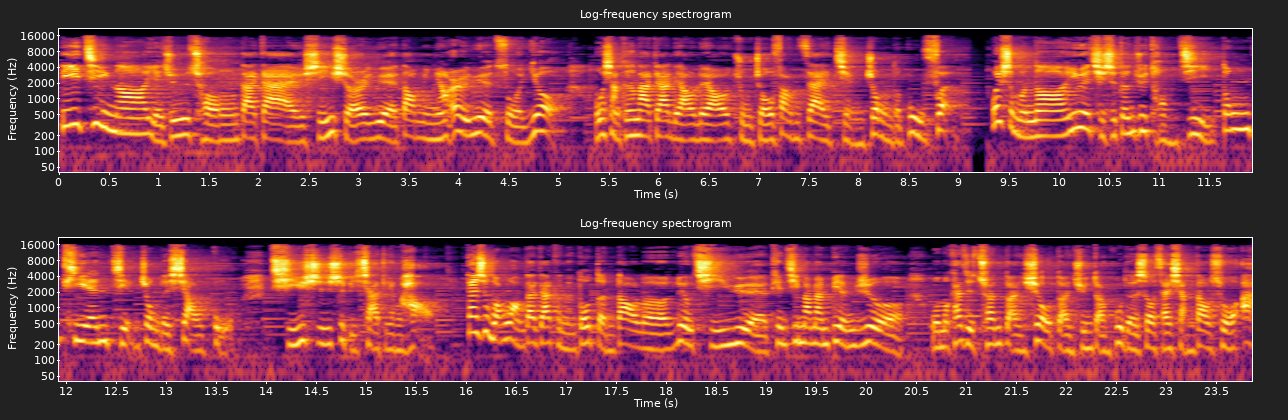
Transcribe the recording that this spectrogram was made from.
第一季呢，也就是从大概十一、十二月到明年二月左右，我想跟大家聊聊主轴放在减重的部分。为什么呢？因为其实根据统计，冬天减重的效果其实是比夏天好。但是往往大家可能都等到了六七月，天气慢慢变热，我们开始穿短袖、短裙、短裤的时候，才想到说啊。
